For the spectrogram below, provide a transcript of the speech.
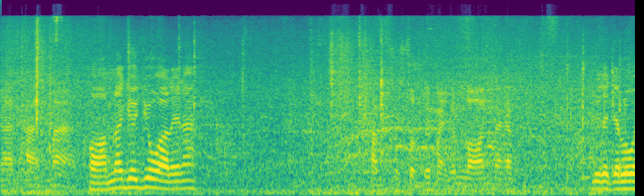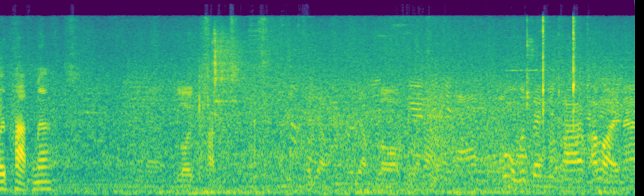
น่าทานมากหอมนะยั่วๆเลยนะทำสดๆใหม่ๆร้อนๆนะครับ นี่ก็จะโรยผักนะนี่นะ โรยผักขยับขยับรอโอ้โหมันเส้นนี่ครับอร่อยนะ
